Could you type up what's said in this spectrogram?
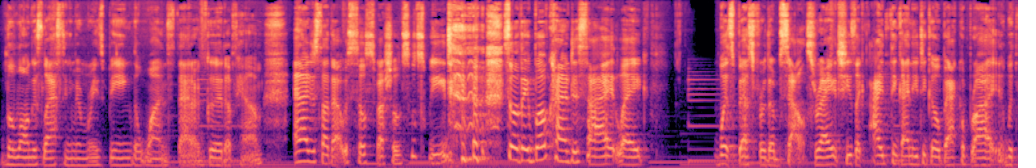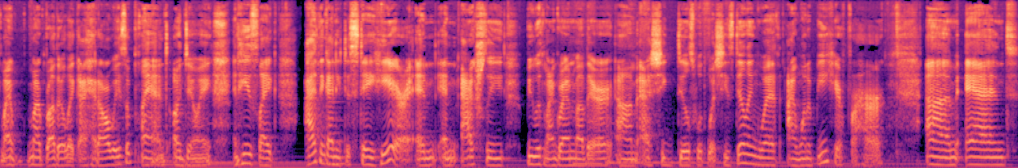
the longest lasting memories being the ones that are good of him. And I just thought that was so special and so sweet. so they both kind of decide like what's best for themselves, right? She's like, I think I need to go back abroad with my my brother, like I had always planned on doing. And he's like, I think I need to stay here and and actually be with my grandmother um, as she deals with what she's dealing with. I want to be here for her. Um, and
